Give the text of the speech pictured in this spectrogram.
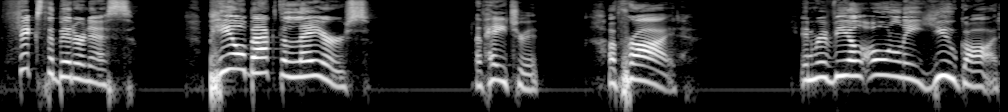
fix the bitterness, peel back the layers of hatred, of pride and reveal only you, God.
